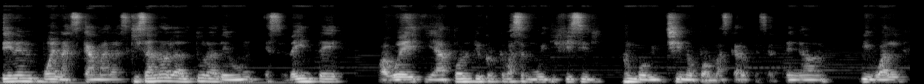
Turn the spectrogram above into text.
tienen buenas cámaras, quizá no a la altura de un S20, Huawei y Apple, yo creo que va a ser muy difícil un móvil chino, por más caro que sea, tenga igual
